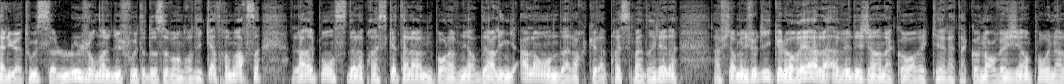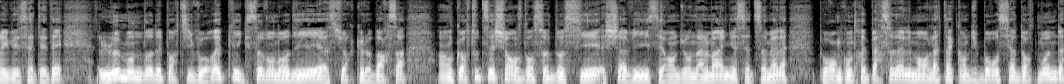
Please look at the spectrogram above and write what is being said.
Salut à tous, le journal du foot de ce vendredi 4 mars. La réponse de la presse catalane pour l'avenir d'Erling Haaland alors que la presse madrilène affirmait jeudi que le Real avait déjà un accord avec l'attaquant norvégien pour une arrivée cet été. Le Mundo Deportivo réplique ce vendredi et assure que le Barça a encore toutes ses chances dans ce dossier. Xavi s'est rendu en Allemagne cette semaine pour rencontrer personnellement l'attaquant du Borussia Dortmund.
